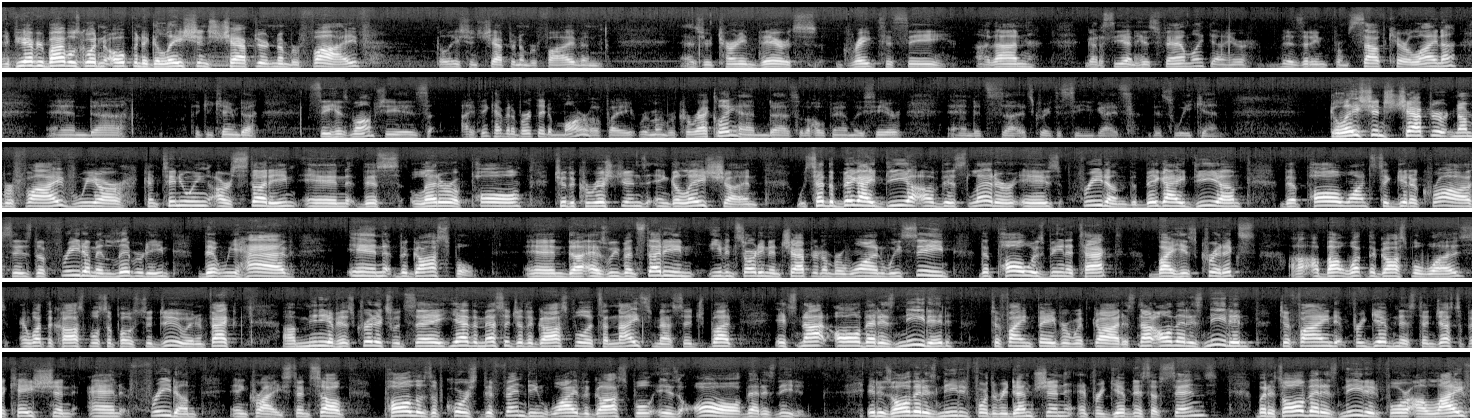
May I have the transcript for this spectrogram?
If you have your Bibles, go ahead and open to Galatians chapter number 5. Galatians chapter number 5. And as you're turning there, it's great to see Adan Garcia and his family down here visiting from South Carolina. And uh, I think he came to see his mom. She is, I think, having a birthday tomorrow, if I remember correctly. And uh, so the whole family's here. And it's, uh, it's great to see you guys this weekend. Galatians chapter number five. We are continuing our study in this letter of Paul to the Christians in Galatia. And we said the big idea of this letter is freedom. The big idea that Paul wants to get across is the freedom and liberty that we have in the gospel. And uh, as we've been studying, even starting in chapter number one, we see that Paul was being attacked by his critics uh, about what the gospel was and what the gospel is supposed to do. And in fact, uh, many of his critics would say, yeah, the message of the gospel, it's a nice message, but it's not all that is needed to find favor with God. It's not all that is needed to find forgiveness and justification and freedom in Christ. And so, Paul is, of course, defending why the gospel is all that is needed. It is all that is needed for the redemption and forgiveness of sins but it's all that is needed for a life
